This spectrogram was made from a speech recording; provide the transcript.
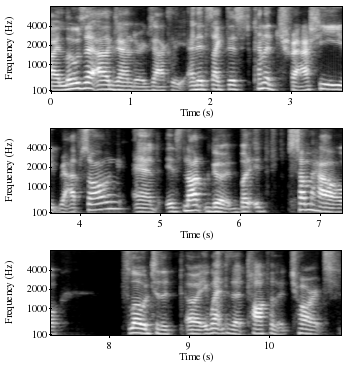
by Loza Alexander, exactly. And it's like this kind of trashy rap song, and it's not good, but it somehow flowed to the, uh, it went to the top of the charts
